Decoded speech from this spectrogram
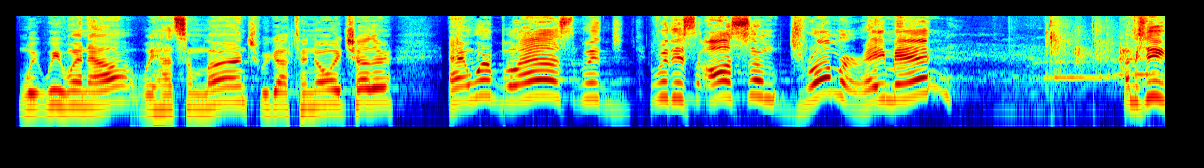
We, we went out, we had some lunch, we got to know each other, and we're blessed with, with this awesome drummer. Amen? I mean, see,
